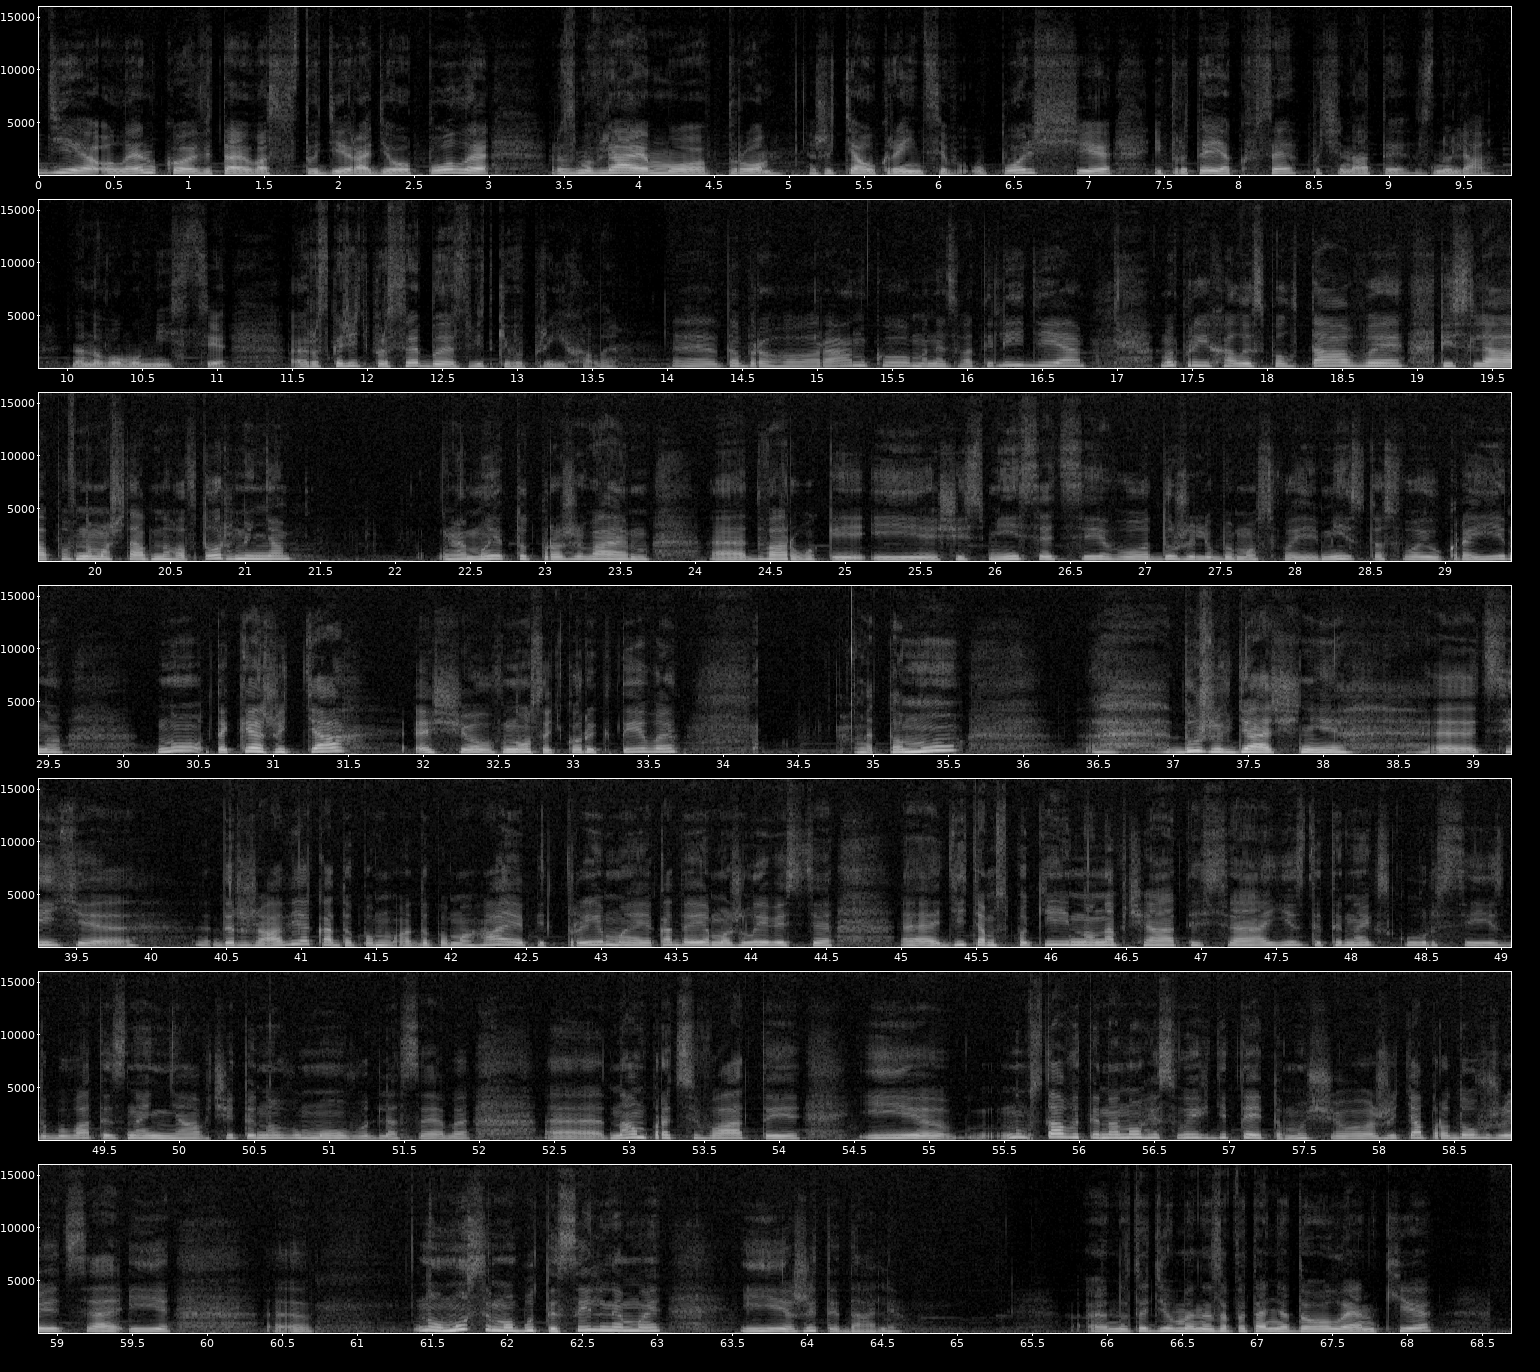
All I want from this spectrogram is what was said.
Лідія Оленко. Вітаю вас в студії Радіо Поле. Розмовляємо про життя українців у Польщі і про те, як все починати з нуля на новому місці. Розкажіть про себе, звідки ви приїхали? Е, Доброго ранку, мене звати Лідія. Ми приїхали з Полтави після повномасштабного вторгнення. Е, Ми тут проживаємо е, два роки і шість місяців. Дуже любимо своє місто, свою Україну. Ну, таке життя, е, що вносить корективи. Тому е, дуже вдячні е, цій державі, яка допомагає, підтримує, яка дає можливість е, дітям спокійно навчатися, їздити на екскурсії, здобувати знання, вчити нову мову для себе, е, нам працювати і ну, ставити на ноги своїх дітей, тому що життя продовжується і е, ну, мусимо бути сильними і жити далі. Ну тоді у мене запитання до Оленки.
